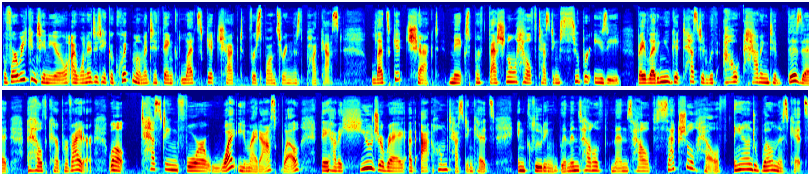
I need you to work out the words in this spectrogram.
Before we continue, I wanted to take a quick moment to thank Let's Get Checked for sponsoring this podcast. Let's Get Checked makes professional health testing super easy by letting you get tested without having to visit a healthcare provider. Well, testing for what you might ask? Well, they have a huge array of at home testing kits, including women's health, men's health, sexual health, and wellness kits.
